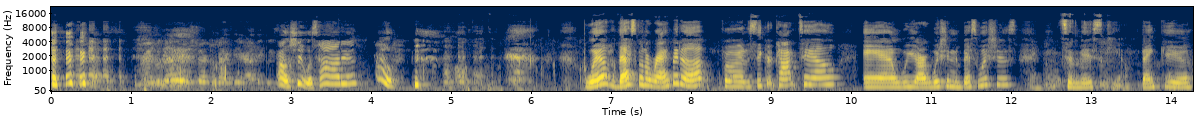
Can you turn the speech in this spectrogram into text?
Another instructor back there. I think we. oh, she was hiding. Eh? Oh. well, that's going to wrap it up for the secret cocktail. And we are wishing the best wishes to Miss Kim. Thank you.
